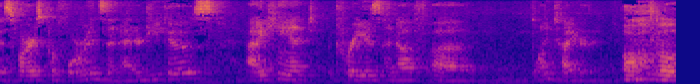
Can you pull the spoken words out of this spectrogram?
as far as performance and energy goes, I can't praise enough uh, Blind Tiger. Oh, Oh.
